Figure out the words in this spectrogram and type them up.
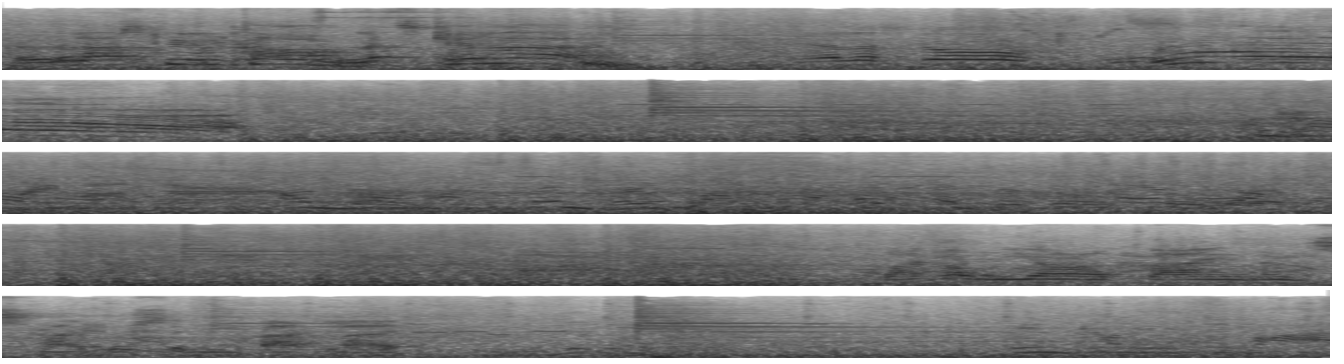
Here the last people come, let's kill them! Yeah, let's go! Like how we are dying and sniper sitting back like... Incoming spy.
